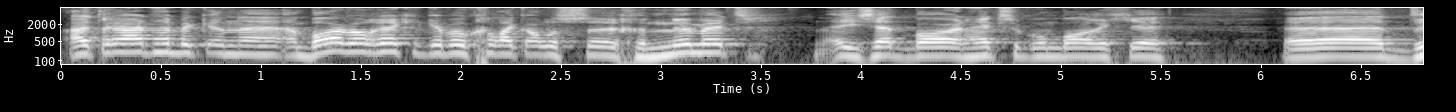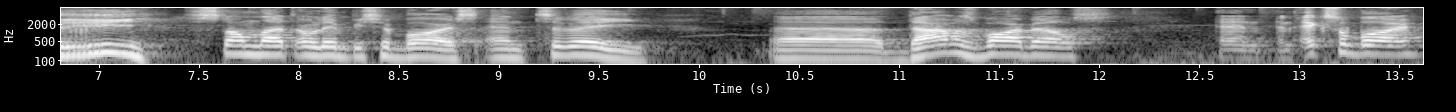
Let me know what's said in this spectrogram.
Uiteraard heb ik een, uh, een barbell. Ik heb ook gelijk alles uh, genummerd. Een EZ-bar, een hexagon barretje. drie standaard Olympische bars en twee dames barbells. En een Excel bar.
